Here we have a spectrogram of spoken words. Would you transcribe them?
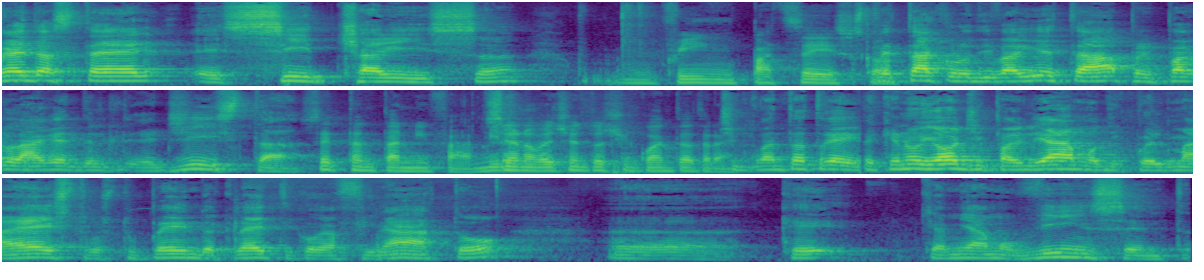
Fred Astaire e Sid Charisse, Un film pazzesco. spettacolo di varietà per parlare del regista 70 anni fa, 1953. 53, perché noi oggi parliamo di quel maestro stupendo, eclettico, raffinato, eh, che chiamiamo Vincent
